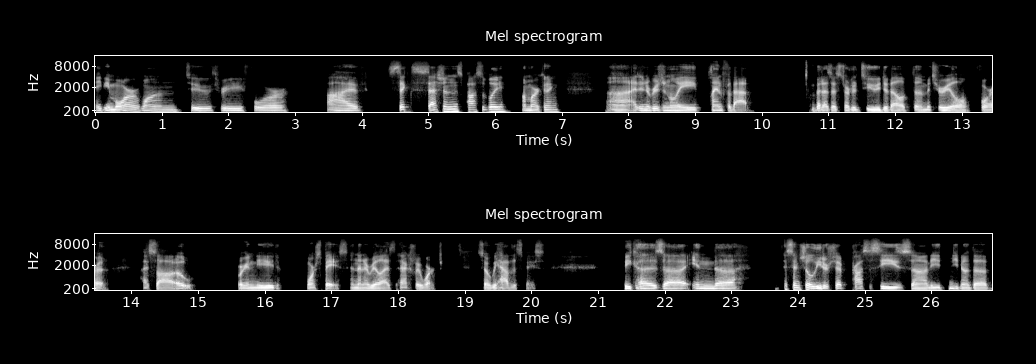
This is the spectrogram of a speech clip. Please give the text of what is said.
maybe more one, two, three, four, five, six sessions possibly on marketing. Uh, I didn't originally plan for that, but as I started to develop the material for it, I saw, oh, we're going to need more space. And then I realized it actually worked. So we have the space. Because uh, in the essential leadership processes, uh, the you know the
